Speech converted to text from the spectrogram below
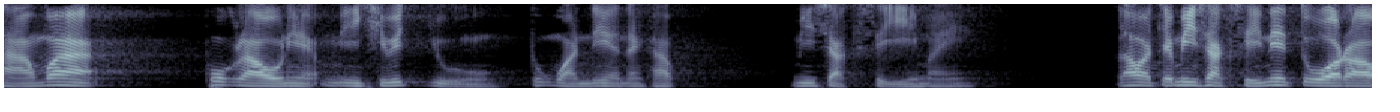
ถามว่าพวกเราเนี่ยมีชีวิตอยู่ทุกวันเนี่ยนะครับ มีศักดิ์ศรีไหมเราอาจจะมีศักดิ์ศรีในตัวเรา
